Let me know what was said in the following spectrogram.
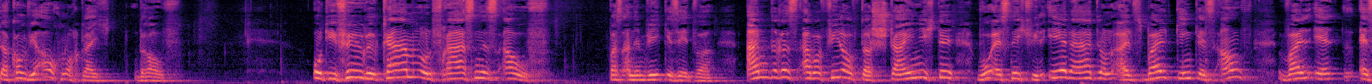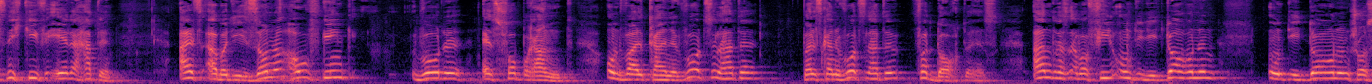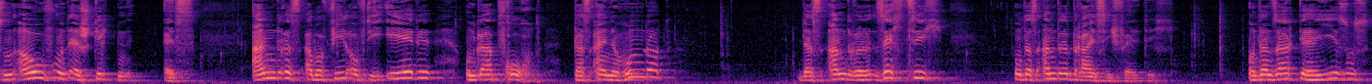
da kommen wir auch noch gleich drauf. Und die Vögel kamen und fraßen es auf, was an dem Weg gesät war. Anderes aber fiel auf das Steinigte, wo es nicht viel Erde hatte, und alsbald ging es auf, weil er es nicht tiefe Erde hatte. Als aber die Sonne aufging, wurde es verbrannt. Und weil keine Wurzel hatte, weil es keine Wurzel hatte, verdorrte es anderes aber fiel unter die Dornen, und die Dornen schossen auf und erstickten es. Anderes aber fiel auf die Erde und gab Frucht, das eine hundert, das andere sechzig und das andere dreißigfältig. Und dann sagte Herr Jesus,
